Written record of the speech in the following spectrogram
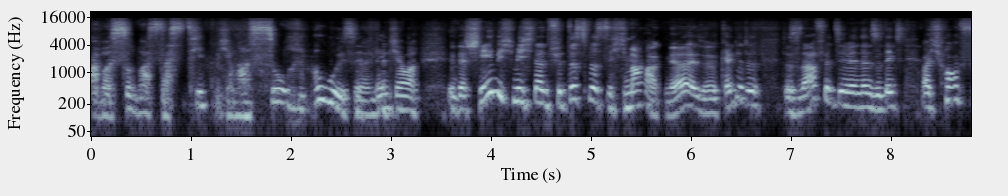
Aber sowas, das zieht mich immer so raus. Dann denke ich aber, da schäme ich mich dann für das, was ich mag. Ne? Also könnt ihr das- das nachvollziehen, wenn du dann so denkst, aber ich hoffe,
